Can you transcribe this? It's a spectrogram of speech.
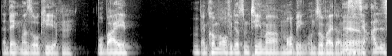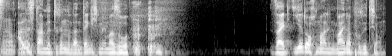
dann denkt man so, okay, hm, wobei, Hm. dann kommen wir auch wieder zum Thema Mobbing und so weiter. Das Ja, ist ja ja. alles, Ja, alles da mit drin. Und dann denke ich mir immer so, seid ihr doch mal in meiner Position.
